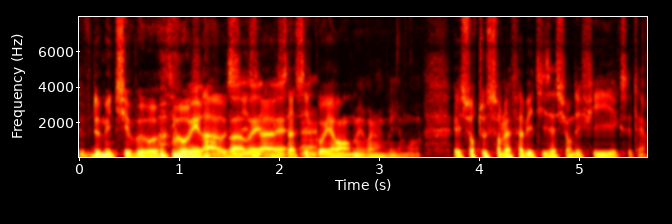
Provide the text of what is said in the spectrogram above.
de métier vaut, ça aussi, ça, c'est cohérent, mais voilà, oui, et surtout sur l'alphabétisation des filles, etc.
